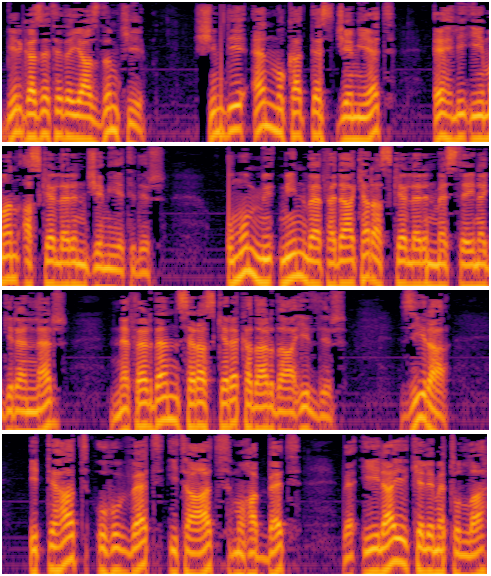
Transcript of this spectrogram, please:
Bir gazetede yazdım ki, şimdi en mukaddes cemiyet, ehli iman askerlerin cemiyetidir. Umum mümin ve fedakar askerlerin mesleğine girenler, neferden seraskere kadar dahildir. Zira, ittihat, uhuvvet, itaat, muhabbet ve ilahi kelimetullah,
